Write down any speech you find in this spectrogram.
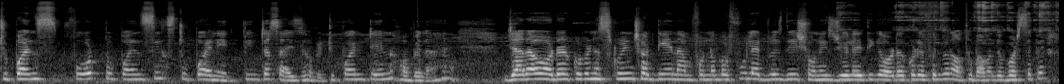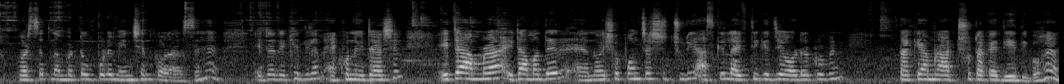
two point four two point six two point eight তিনটা সাইজ হবে। টু পয়েন্ট টেন হবে না হ্যাঁ? যারা অর্ডার করবেন স্ক্রিনশট দিয়ে নাম ফোন নাম্বার ফুল অ্যাড্রেস দিয়ে সোনিক্স জুয়েলারি থেকে অর্ডার করে ফেলবেন অথবা আমাদের হোয়াটসঅ্যাপে হোয়াটসঅ্যাপ নাম্বারটা উপরে মেনশন করা আছে হ্যাঁ? এটা রেখে দিলাম, এখন এটা আসেন। এটা আমরা, এটা আমাদের নয়শো পঞ্চাশের চুড়ি আজকে লাইভ থেকে যে অর্ডার করবেন, তাকে আমরা আটশো টাকায় দিয়ে দিব হ্যাঁ?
